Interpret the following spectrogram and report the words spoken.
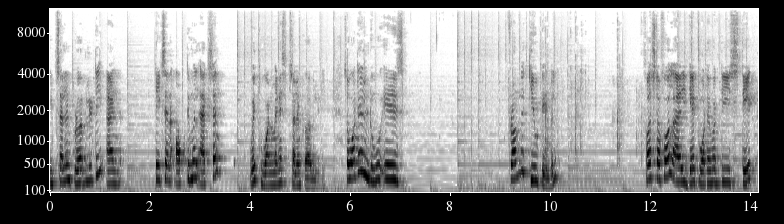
epsilon probability and takes an optimal action with 1 minus epsilon probability. So what i'll do is from the q table first of all i'll get whatever the state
